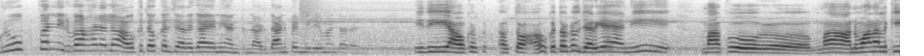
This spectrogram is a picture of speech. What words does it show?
గ్రూప్ వన్ నిర్వహణలో అవకతవకలు జరిగాయని అంటున్నారు. దానిపై మీరు ఏమంటారండి ఇది అవక అవకతవకలు జరిగాయని మాకు మా అనుమానాలకి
